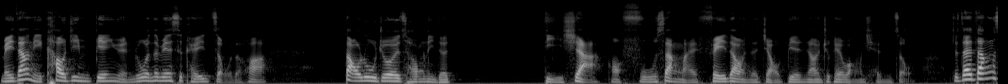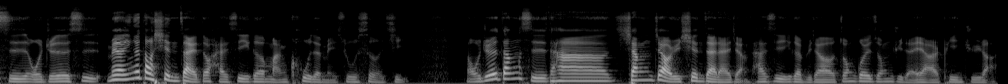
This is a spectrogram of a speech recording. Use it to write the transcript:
每当你靠近边缘，如果那边是可以走的话，道路就会从你的底下哦，浮上来，飞到你的脚边，然后就可以往前走。就在当时，我觉得是没有，应该到现在都还是一个蛮酷的美术设计。啊，我觉得当时它相较于现在来讲，它是一个比较中规中矩的 ARPG 啦。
